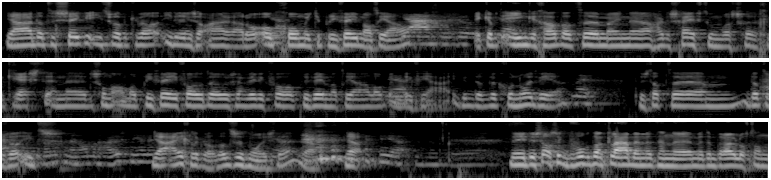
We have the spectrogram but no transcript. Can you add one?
Ja, dat is zeker iets wat ik wel iedereen zou aanraden. hoor. Ook Ja. gewoon met je privémateriaal. Ja, sowieso. Ik heb het ja. één keer gehad dat eh, mijn eh, harde schijf toen was eh, gecrashed. En er stonden allemaal privéfoto's en weet ik veel privémateriaal op. En ik denk van ja, ik, dat wil ik gewoon nooit weer. Nee. Dus dat, ehm, dat is wel iets... het ook in een ander huis neerleggen. Ja, eigenlijk wel. Dat is het mooiste, Ja. hè? Ja. ja. dat, Nee, dus als ik bijvoorbeeld dan klaar ben met een, met een bruiloft, dan,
